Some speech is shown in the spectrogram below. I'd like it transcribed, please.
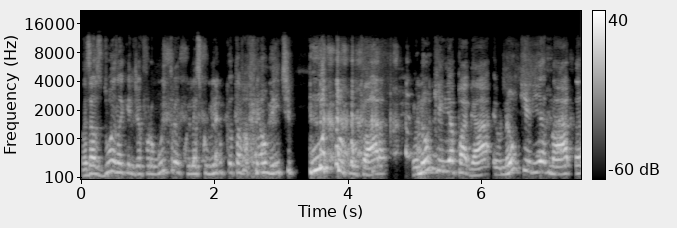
Mas as duas naquele dia foram muito tranquilas comigo, porque eu tava realmente puto com o cara. Eu não queria pagar, eu não queria nada.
